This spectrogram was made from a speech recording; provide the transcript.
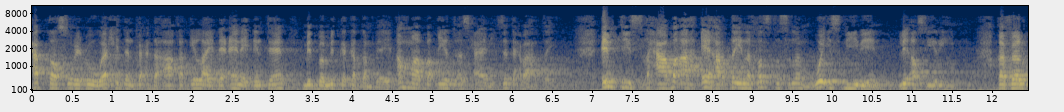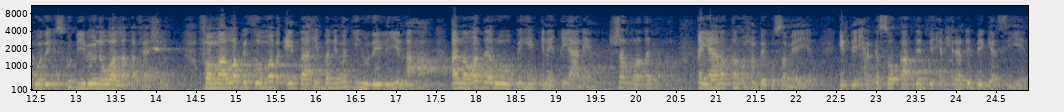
xataa suricuu waaxidan bacda aakhar ilaa ay dhaceen ay dhinteen midba midka ka dambeeya amaa baqiyatu asxaabi saddex baa hartay. Intii saxaabo ah ee hartayna fastaslam way isdhiibeen liasiirihim. Qafaalkooday isku dhiibeyna waa la qafaashay. Famaa labisuu maba ay daahinba nimankii hudayliyiin ahaa. An qadaruu bihim inay khiyaaneen shara qadar khiyaanatan uxun bay ku sameeyeen. Intay xerga soo qaateen bay xirxireen dhib bay gaarsiiyeen.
